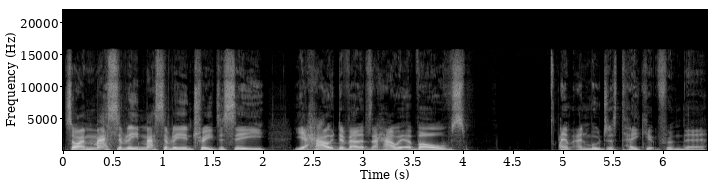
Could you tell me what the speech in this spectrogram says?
So I'm massively, massively intrigued to see, yeah, how it develops and how it evolves and, we'll just take it from there.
